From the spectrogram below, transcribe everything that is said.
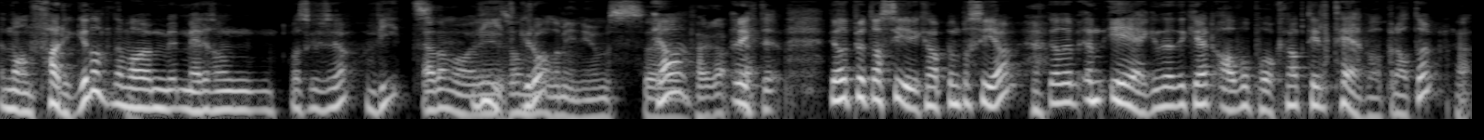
en annen farge, da, den var mer sånn, hva skal vi si, ja, hvit, Ja, den var i sånn hvitgrå. aluminiumsfarge. Ja, riktig. De hadde putta Siri-knappen på sida. De hadde en egen dedikert av- og på-knapp til TV-apparatet. Ja.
